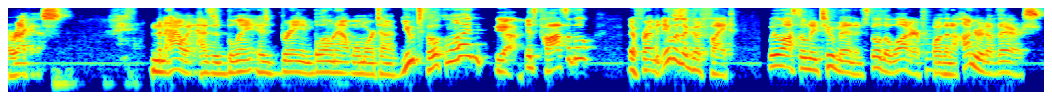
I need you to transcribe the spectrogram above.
Arrakis. And then Hawat has his, bla- his brain blown out one more time. You took one? Yeah. It's possible? The Fremen. It was a good fight. We lost only two men and spilled the water for more than a hundred of theirs.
